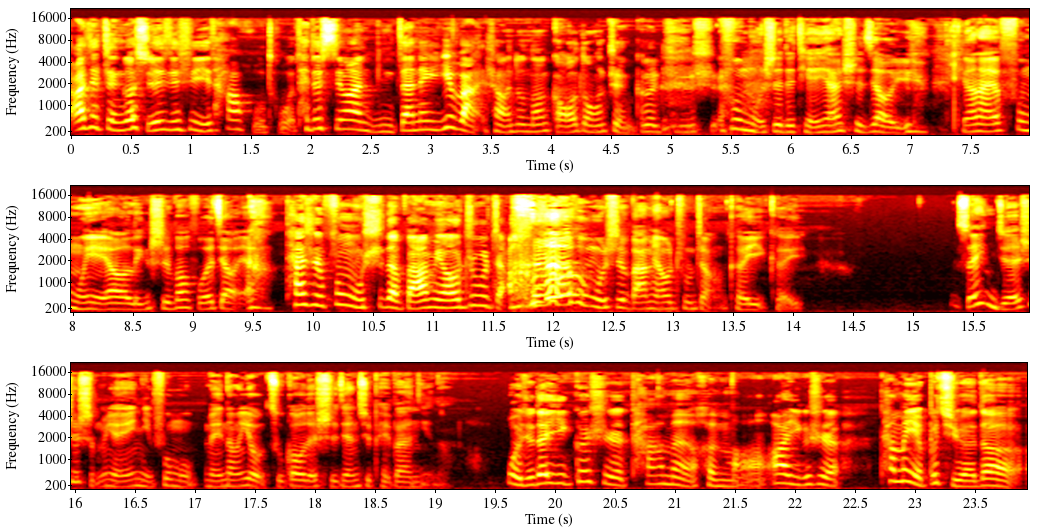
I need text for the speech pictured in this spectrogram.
而且整个学习是一塌糊涂。他就希望你在那一晚上就能搞懂整个知识。父母式的填鸭式教育，原来父母也要临时抱佛脚呀。他是父母式的拔苗助长。父母式拔苗助长，可以可以。所以你觉得是什么原因，你父母没能有足够的时间去陪伴你呢？我觉得一个是他们很忙，二一个是他们也不觉得。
